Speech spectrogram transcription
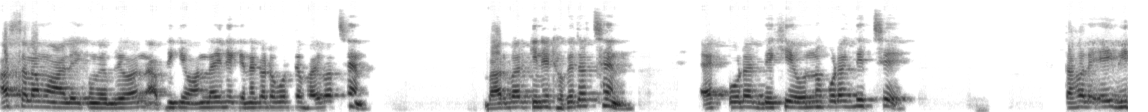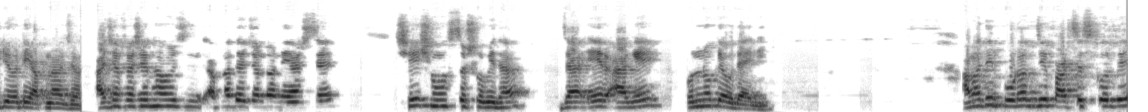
আসসালামু আলাইকুম এভরিওয়ান, আপনি কি অনলাইনে কেনাকাটা করতে ভয় পাচ্ছেন? বারবার কিনে ঠকে যাচ্ছেন? এক প্রোডাক্ট দেখিয়ে অন্য প্রোডাক্ট দিচ্ছে? তাহলে এই ভিডিওটি আপনার জন্য। আইসা ফ্যাশন হাউস আপনাদের জন্য নিয়ে আসছে সেই সমস্ত সুবিধা যা এর আগে অন্য কেউ দেয়নি। আমাদের প্রোডাক্ট যে পারচেস করবে,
